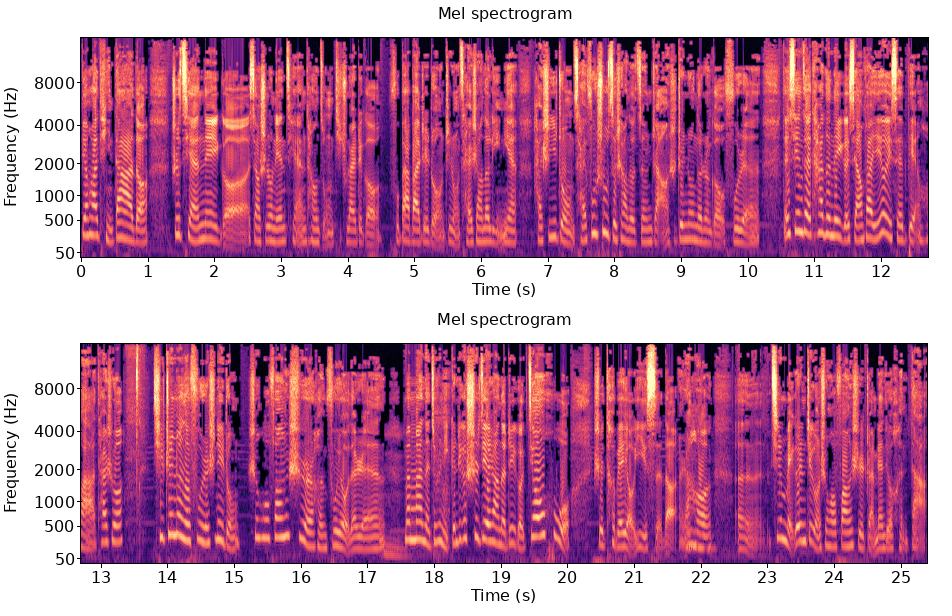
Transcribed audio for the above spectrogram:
变化挺大的。之前那个像十六年前汤总提出来这个“富爸爸”这种这种财商的理念，还是一种财富数字上的增长，是真正的那个富人。但现在他的那个想法也有一些变化，他说。其实真正的富人是那种生活方式很富有的人，慢慢的就是你跟这个世界上的这个交互是特别有意思的。然后，呃，其实每个人这种生活方式转变就很大。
